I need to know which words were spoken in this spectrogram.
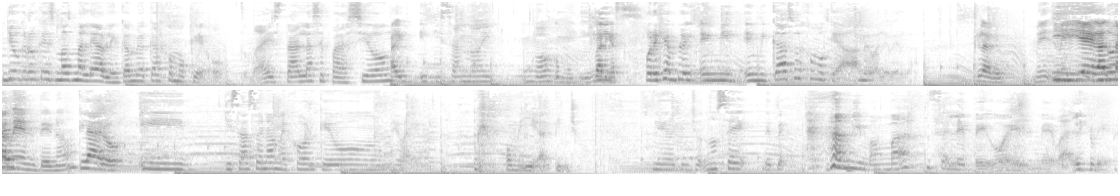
yo creo que es más maleable. En cambio acá es como que oh, ahí está la separación y quizás no hay... ¿no? Como y, varias. Por ejemplo, en, en mi, en mi caso es como que, ah, me vale verga. Claro. Me, me Y llega no es- altamente, ¿no? Claro, y quizás suena mejor que un... Me vale verga. O me llega al pincho. Me llega el pincho. No sé, depe- a mi mamá se le pegó el me vale verga.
